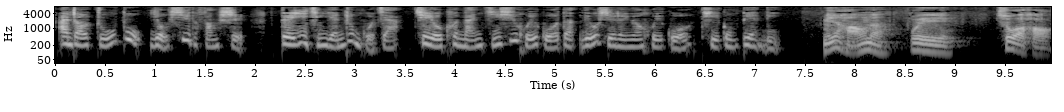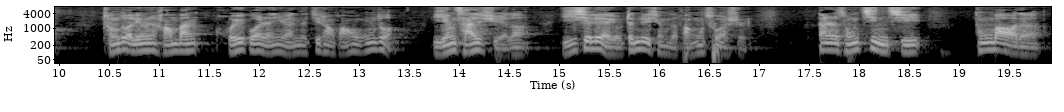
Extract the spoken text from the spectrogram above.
按照逐步有序的方式，对疫情严重国家却有困难急需回国的留学人员回国提供便利。民航呢，为做好乘坐临时航班回国人员的机场防护工作。已经采取了一系列有针对性的防控措施，但是从近期通报的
